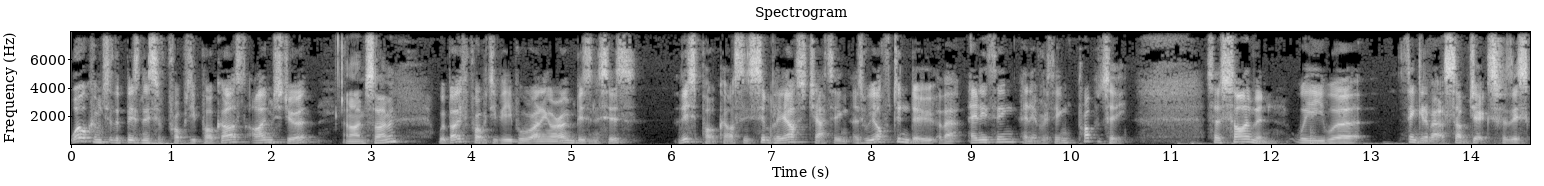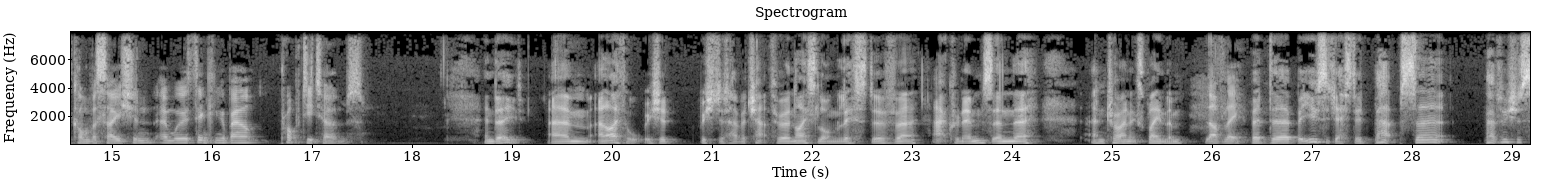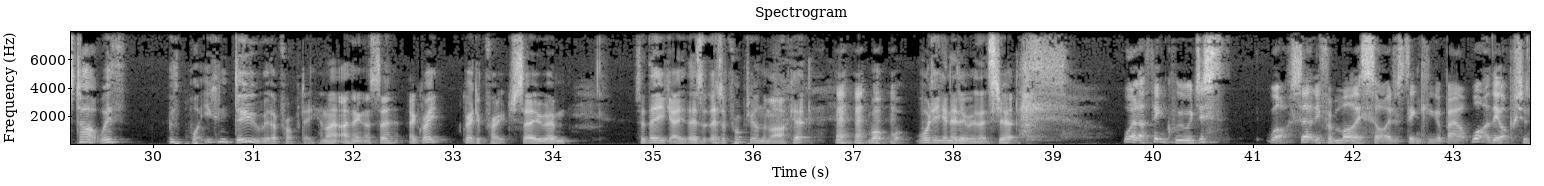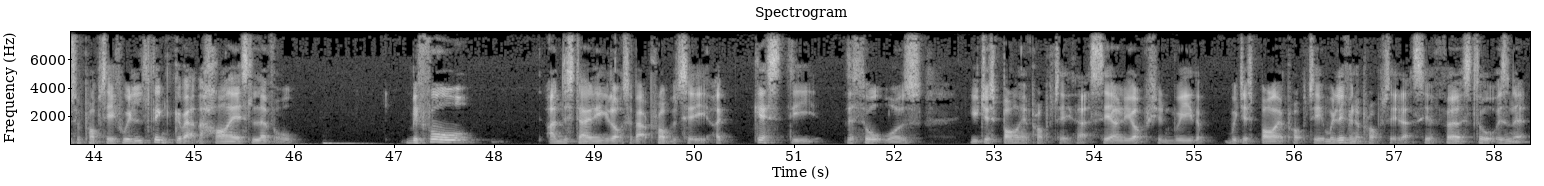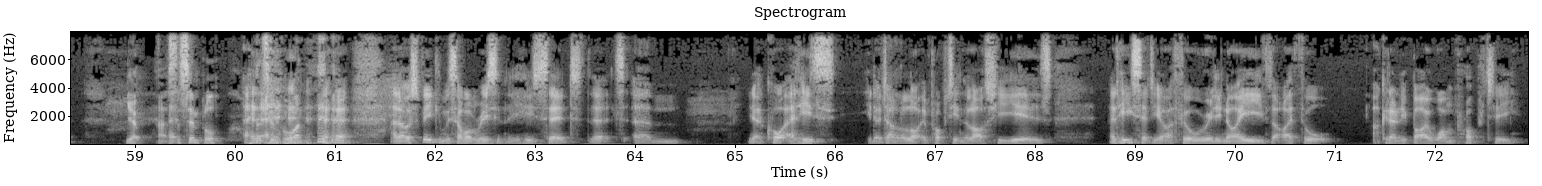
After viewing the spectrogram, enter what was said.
Welcome to the Business of Property podcast. I'm Stuart. And I'm Simon. We're both property people running our own businesses. This podcast is simply us chatting, as we often do, about anything and everything property. So, Simon, we were thinking about subjects for this conversation and we were thinking about property terms. Indeed. Um, and I thought we should we should just have a chat through a nice long list of uh, acronyms and uh, and try and explain them. Lovely. But uh, but you suggested perhaps uh, perhaps we should start with with what you can do with a property, and I, I think that's a, a, great great approach. So um, so there you go. There's a, there's a property on the market. what, what, what are you going to do with it, Stuart? Well, I think we were just well, certainly from my side, of thinking about what are the options for property. If we're thinking about the highest level, before understanding lots about property, I guess the the thought was you just buy a property. That's the only option. We either we just buy a property and we live in a property. That's your first thought, isn't it? Yep, that's the simple, the simple one. and I was speaking with someone recently who said that um, you know quite, and he's you know done a lot in property in the last few years, and he said, you know, I feel really naive that I thought I could only buy one property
